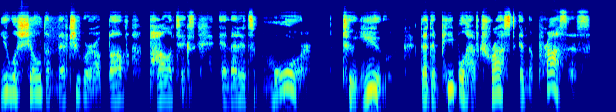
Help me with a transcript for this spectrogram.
You will show them that you are above politics and that it's more to you that the people have trust in the process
